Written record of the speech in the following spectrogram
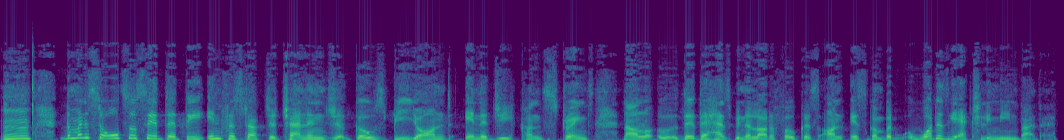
Mm. The minister also said that the infrastructure challenge goes beyond energy constraints. Now, uh, there, has been a lot of focus on Eskom, but what does he actually mean by that?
